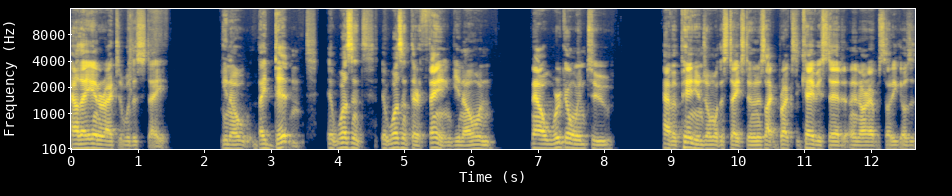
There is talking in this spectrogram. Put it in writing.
how they interacted with the state. You know, they didn't. It wasn't it wasn't their thing, you know, and now we're going to have opinions on what the state's doing. It's like Bruxy Cavey said in our episode. He goes,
